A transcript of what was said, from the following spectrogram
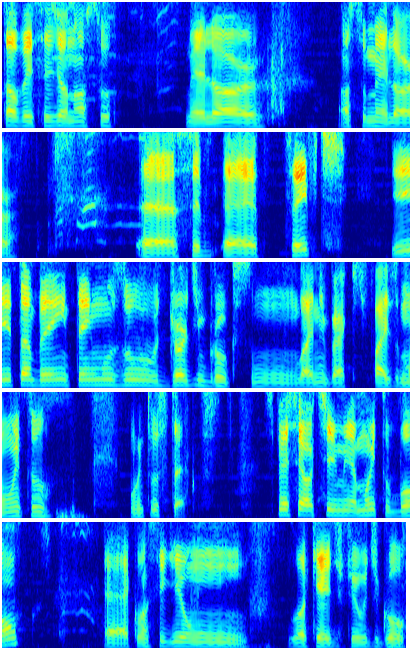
talvez seja o nosso melhor, nosso melhor é, é, safety. E também temos o Jordan Brooks, um linebacker que faz muito, muitos tackles. O special time é muito bom, é, conseguiu um bloqueio de field goal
